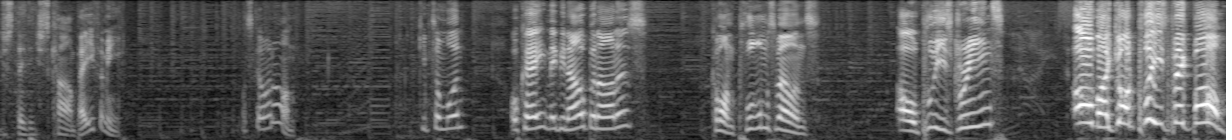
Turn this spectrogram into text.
just, they, just can't pay for me. What's going on? Keep tumbling. Okay, maybe now, bananas. Come on, plums, melons. Oh, please, greens. Oh my god, please, big bomb.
